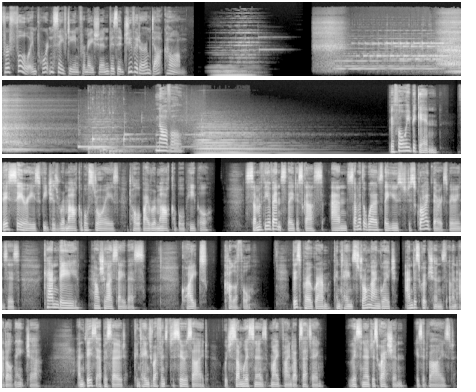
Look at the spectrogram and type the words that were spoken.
For full important safety information, visit juvederm.com. Novel. Before we begin, this series features remarkable stories told by remarkable people. Some of the events they discuss and some of the words they use to describe their experiences can be, how shall I say this, quite colourful. This programme contains strong language and descriptions of an adult nature. And this episode contains reference to suicide, which some listeners might find upsetting. Listener discretion is advised.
